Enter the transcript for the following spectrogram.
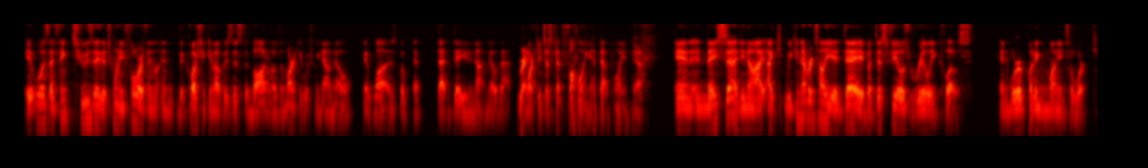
It was I think Tuesday the twenty fourth, and, and the question came up: Is this the bottom of the market? Which we now know it was, but at that day you did not know that. Right. The market just kept falling at that point. Yeah. And and they said, you know, I, I we can never tell you a day, but this feels really close, and we're putting money to work.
